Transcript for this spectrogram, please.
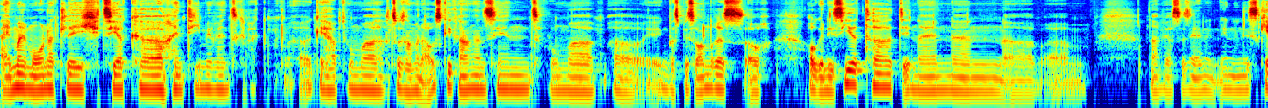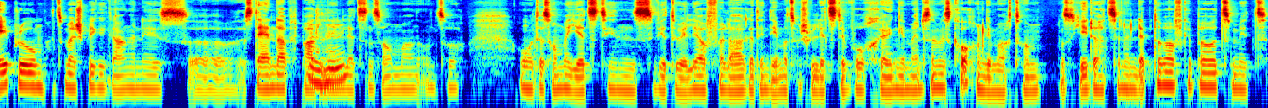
einmal monatlich circa ein Team-Event ge- gehabt, wo wir zusammen ausgegangen sind, wo man äh, irgendwas Besonderes auch organisiert hat, in einen, äh, ähm, na, wie heißt das, in, in einen Escape Room zum Beispiel gegangen ist, äh, Stand-Up-Paddeln Mhm. letzten Sommer und so. Und das haben wir jetzt ins Virtuelle auch verlagert, indem wir zum Beispiel letzte Woche ein gemeinsames Kochen gemacht haben. Also jeder hat seinen Laptop aufgebaut mit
